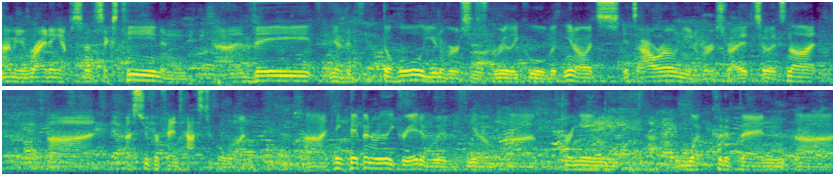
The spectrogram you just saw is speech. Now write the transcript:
I mean, writing episode 16, and uh, they, you know, the, the whole universe is really cool. But you know, it's it's our own universe, right? So it's not uh, a super fantastical one. Uh, I think they've been really creative with you know uh, bringing what could have been uh,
